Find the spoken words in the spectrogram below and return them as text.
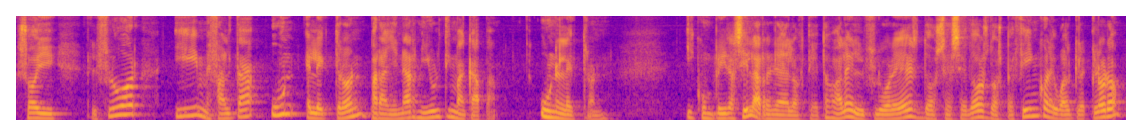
Soy el flúor y me falta un electrón para llenar mi última capa. Un electrón. Y cumplir así la regla del octeto, ¿vale? El flúor es 2s2, 2p5, al igual que el cloro,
